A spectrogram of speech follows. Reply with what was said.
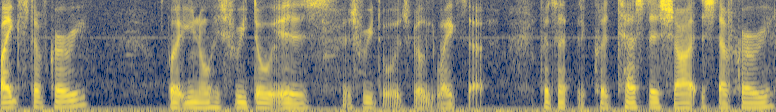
like Steph Curry, but you know his free throw is his free throw is really like that. Could could test this shot Steph Curry.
